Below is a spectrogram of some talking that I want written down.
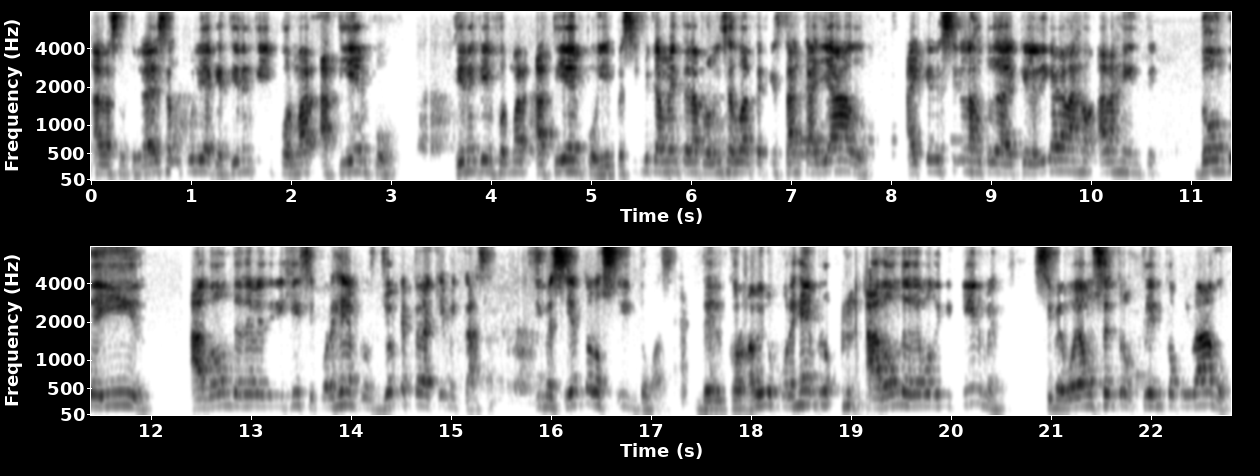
a las autoridades de salud pública que tienen que informar a tiempo, tienen que informar a tiempo y específicamente la provincia de Duarte que están callados. Hay que decirle a las autoridades que le digan a la, a la gente dónde ir, a dónde debe dirigirse. Por ejemplo, yo que estoy aquí en mi casa, si me siento los síntomas del coronavirus, por ejemplo, ¿a dónde debo dirigirme? Si me voy a un centro clínico privado,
